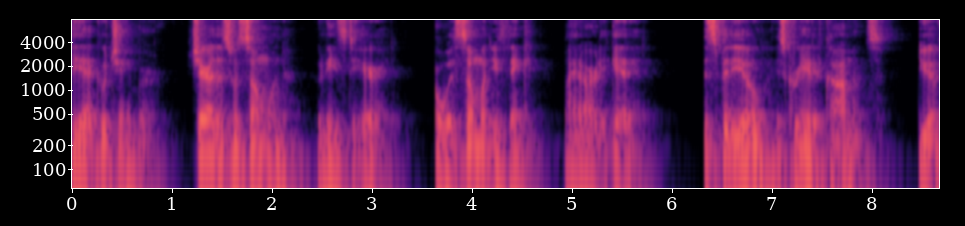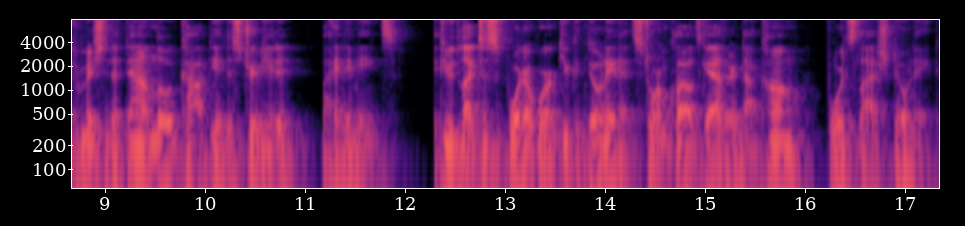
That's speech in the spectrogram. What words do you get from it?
The echo chamber. Share this with someone who needs to hear it, or with someone you think might already get it. This video is Creative Commons. You have permission to download, copy, and distribute it by any means. If you would like to support our work, you can donate at stormcloudsgathering.com forward slash donate.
